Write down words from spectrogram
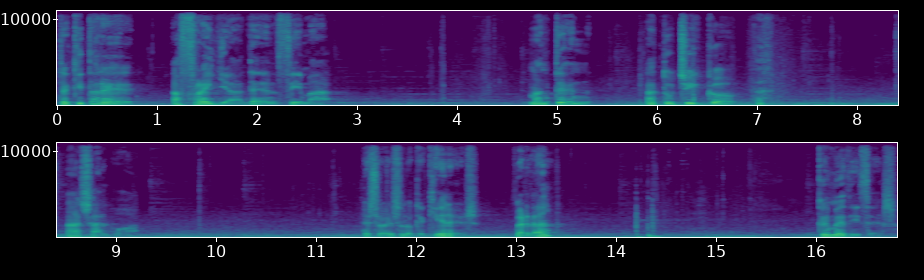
Te quitaré a Freya de encima. Mantén a tu chico a salvo. Eso es lo que quieres, ¿verdad? ¿Qué me dices?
